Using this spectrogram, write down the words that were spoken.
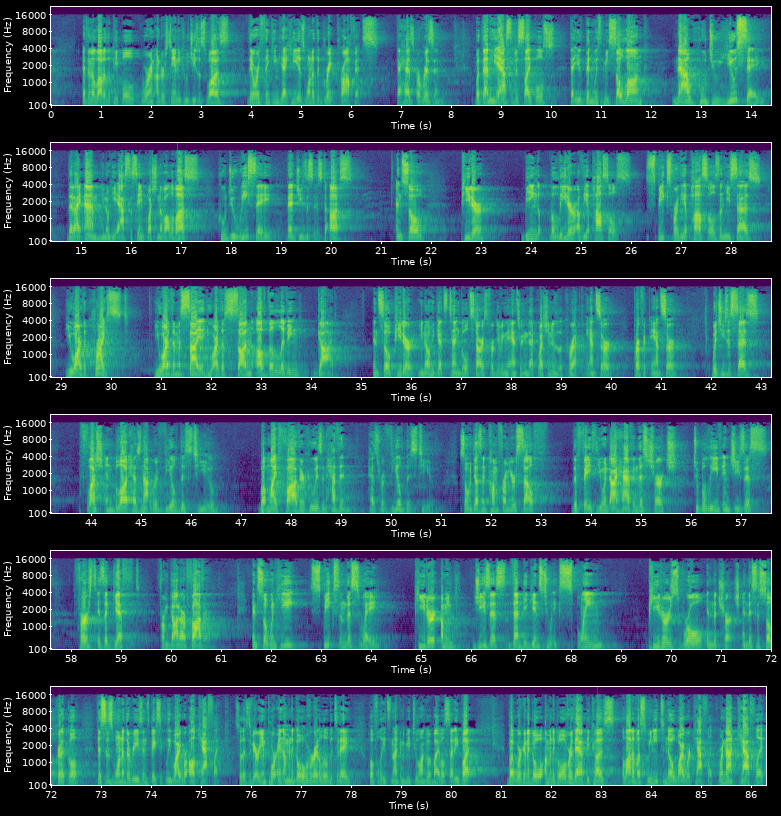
And then a lot of the people weren't understanding who Jesus was. They were thinking that he is one of the great prophets that has arisen. But then he asked the disciples that you've been with me so long. Now who do you say that I am? You know, he asked the same question of all of us. Who do we say that Jesus is to us? And so Peter, being the leader of the apostles, speaks for the apostles and he says, You are the Christ you are the Messiah. You are the Son of the living God. And so Peter, you know, he gets 10 gold stars for giving the answering that question is the correct answer, perfect answer. But Jesus says, Flesh and blood has not revealed this to you, but my Father who is in heaven has revealed this to you. So it doesn't come from yourself. The faith you and I have in this church to believe in Jesus, first is a gift from God our Father. And so when he speaks in this way, Peter, I mean, Jesus then begins to explain Peter's role in the church. And this is so critical. This is one of the reasons basically why we're all Catholic. So this is very important. I'm going to go over it a little bit today. Hopefully it's not going to be too long of a Bible study, but but we're going to go I'm going to go over that because a lot of us we need to know why we're Catholic. We're not Catholic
